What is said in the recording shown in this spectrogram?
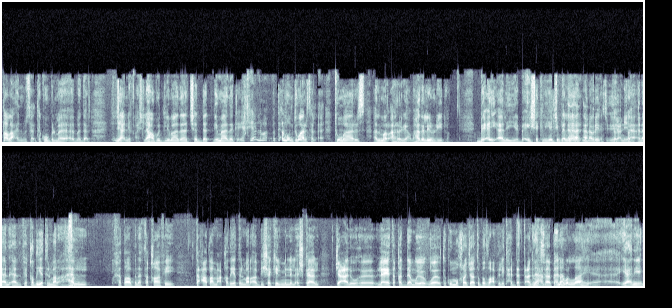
طلع إنه تكون بالمدارس. جاء نقاش لابد لماذا نتشدد لماذا يا أخي المهم تمارس تمارس المرأة الرياضة هذا اللي نريده. بأي آلية بأي شكل يجب أن أنا, أنا أريد يعني أنا في قضية المرأة هل خطابنا الثقافي تعاطى مع قضية المرأة بشكل من الأشكال جعله لا يتقدم وتكون مخرجاته بالضعف اللي تحدثت عنه نعم سابقا. أنا والله يعني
